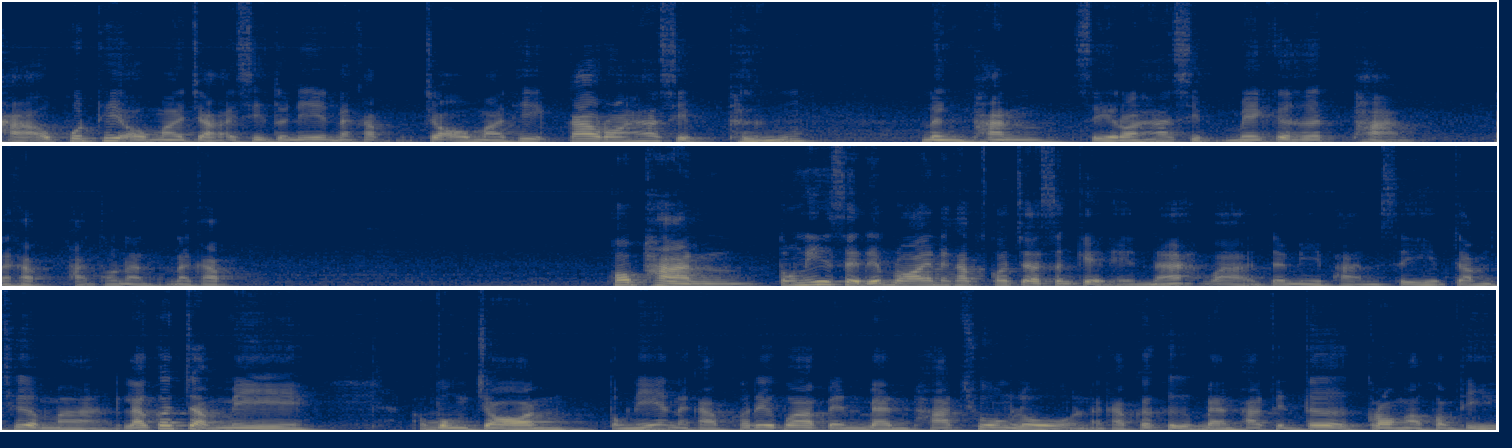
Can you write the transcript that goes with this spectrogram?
ขาเอาพุทที่ออกมาจาก IC ตัวนี้นะครับจะออกมาที่ 950 ถึง 1,450 เมกะเฮิรตซ์ผ่านนะครับผ่านเท่านั้นนะครับ พอผ่านตรงนี้เสร็จเรียบร้อยนะครับ ก็จะสังเกตเห็นนะว่าจะมีผ่านซีจำเชื่อมมา แล้วก็จะมีวงจรตรงนี้นะครับเขาเรียกว่าเป็นแบนด์พาสช่วงโลนะครับ ก็คือแบนด์พาสฟิลเตอร์กรองเอาความถี่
